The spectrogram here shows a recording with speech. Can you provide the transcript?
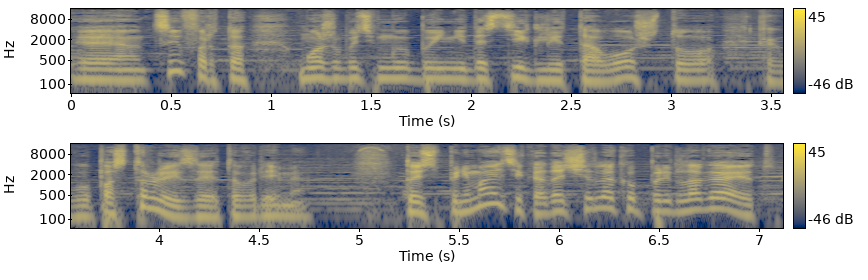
э, цифр, то, может быть, мы бы не достигли того, что как бы построили за это время. То есть, понимаете, когда человеку предлагают,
